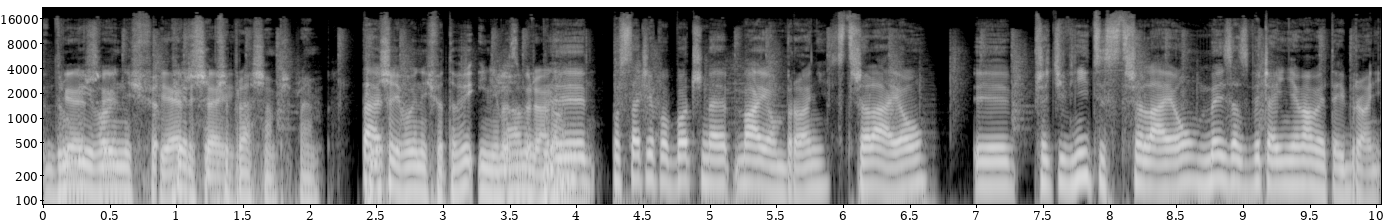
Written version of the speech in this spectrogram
II pierwszej- wojny światowej. Pierwszej, przepraszam, przepraszam. Tak. Pierwszej wojny światowej i nie mamy broni. broni. Y, postacie poboczne mają broń, strzelają. Y, przeciwnicy strzelają, my zazwyczaj nie mamy tej broni.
